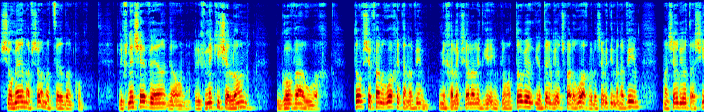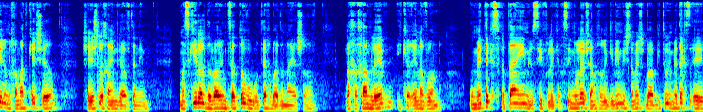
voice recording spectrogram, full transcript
שומר נפשו, נוצר דרכו. לפני שבר, גאון, ולפני כישלון, גובה רוח. טוב שפל רוח את ענבים, מחלק שלל את גאים. כלומר, טוב יותר להיות שפל רוח ולשבת עם ענבים, מאשר להיות עשיר מחמת קשר שיש לך עם גאוותנים. משכיל על דבר ימצא טוב ובוטח באדוני אשריו. לחכם לב יקרא נבון, ומתק שפתיים יוסיף לקח. שימו לב שאנחנו רגילים להשתמש בביטוי מתק, אה,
